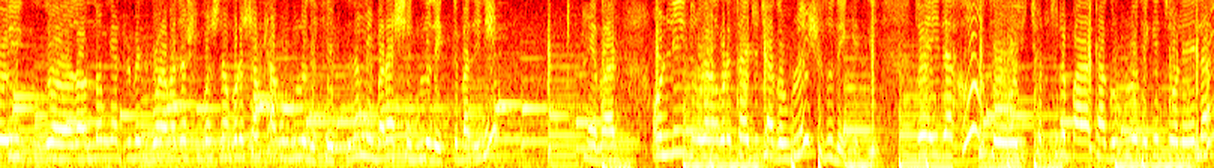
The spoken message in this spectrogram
ওই দমদম ক্যান্টনমেন্ট গোড়াবাজার সুভাষনগরের সব ঠাকুরগুলো দেখে এসেছিলাম। এবার আর সেগুলো দেখতে পারিনি। এবার অনলি দুর্গানগরের সাইডের ঠাকুরগুলোই শুধু দেখেছি। তো এই দেখো, তো ওই ছোটো ছোটো পাড়া ঠাকুরগুলো দেখে চলে এলাম।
